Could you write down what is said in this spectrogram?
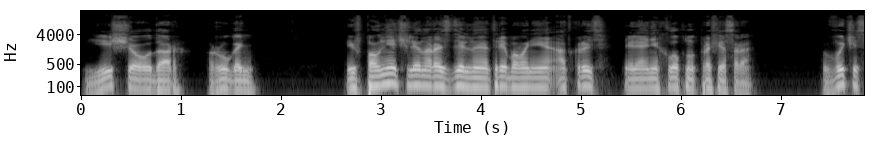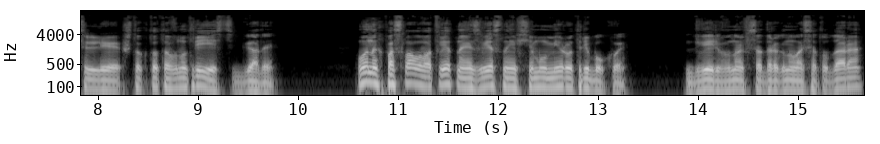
Еще удар, ругань. И вполне членораздельное требование открыть, или они хлопнут профессора. Вычислили, что кто-то внутри есть, гады. Он их послал в ответ на известные всему миру три буквы. Дверь вновь содрогнулась от удара,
